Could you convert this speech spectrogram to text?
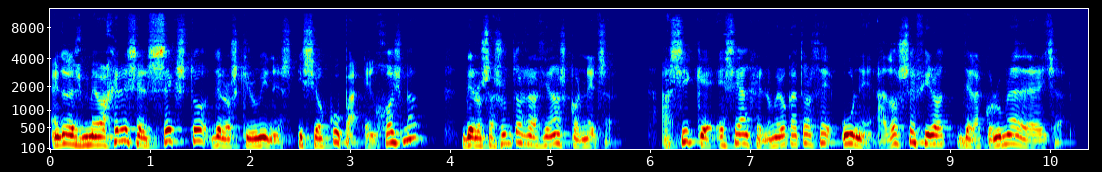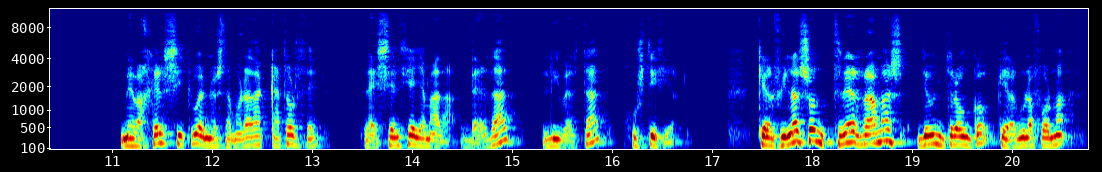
Entonces, Mebagel es el sexto de los querubines y se ocupa en Hoshma de los asuntos relacionados con Netza. Así que ese ángel número 14 une a dos sefirot de la columna de la derecha. Mebagel sitúa en nuestra morada 14 la esencia llamada verdad, libertad, justicia, que al final son tres ramas de un tronco que de alguna forma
